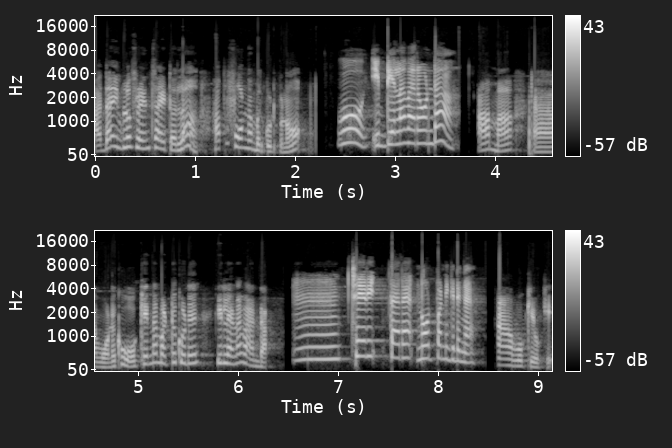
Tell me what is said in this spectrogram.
அதான் இவ்வளோ ஃப்ரெண்ட்ஸ் ஆயிட்டல அப்போ ஃபோன் நம்பர் கொடுக்கணும். ஓ இப்படியெல்லாம் வேற உண்டா? ஆமா உனக்கு ஓகேன்னா மட்டும் கொடு இல்லைன்னா வேண்டாம். சரி தரேன். நோட் பண்ணிக்கிடுங்க. ஆ ஓகே ஓகே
